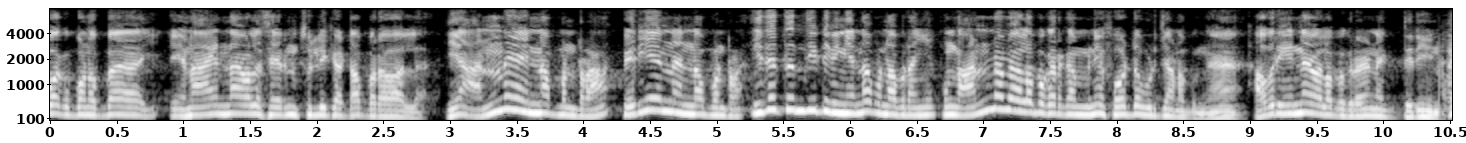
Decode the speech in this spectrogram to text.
பார்க்க போனப்ப நான் என்ன வேலை செய்யறேன்னு சொல்லி கேட்டா பரவாயில்ல. என் அண்ணன் என்ன பண்றான்? பெரிய அண்ணன் என்ன பண்றான்? இதை தெரிஞ்சுட்டு இவங்க என்ன பண்ண போறாங்க? உங்க அண்ணன் வேலை பார்க்குற கம்பெனியை போட்டோ பிடிச்சி அனுப்புங்க. அவர் என்ன வேலை பார்க்குறாரு எனக்கு தெரியணும்.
